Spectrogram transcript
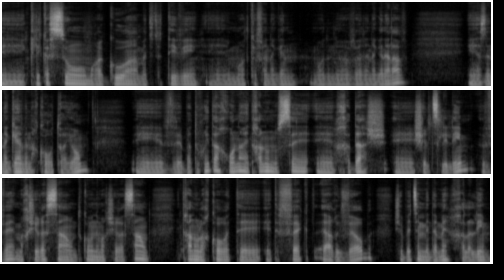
אה, כלי קסום, רגוע, מדיטטיבי, מאוד כיף לנגן, מאוד אני אוהב לנגן עליו. אה, אז ננגן ונחקור אותו היום. אה, ובתוכנית האחרונה התחלנו נושא אה, חדש של צלילים ומכשירי סאונד, כל מיני מכשירי סאונד. התחלנו לחקור את, את אפקט הריברב, שבעצם מדמה חללים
